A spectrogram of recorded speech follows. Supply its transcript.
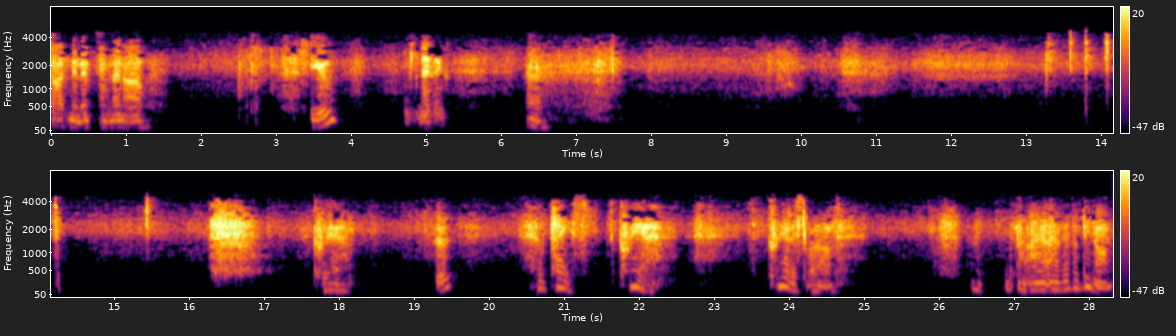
five minutes and then I'll... You? No, thanks. Oh. Queer. Huh? whole place. It's queer. It's the queerest world I, I've ever been on.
